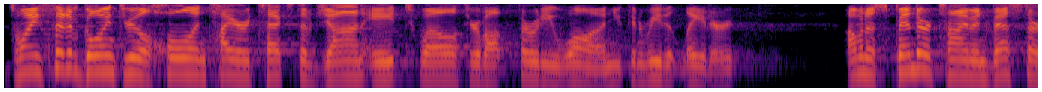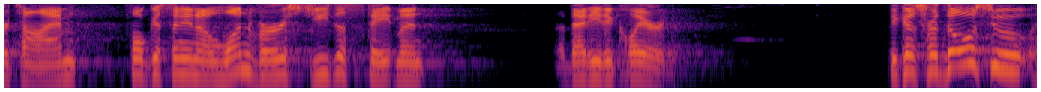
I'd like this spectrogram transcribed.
It's why instead of going through the whole entire text of John 8, 12 through about 31, you can read it later. I'm going to spend our time, invest our time, focusing in on one verse, Jesus' statement that he declared. Because for those who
